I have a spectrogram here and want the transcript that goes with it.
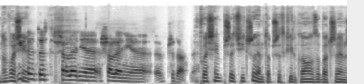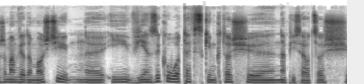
No właśnie. I to, jest szalenie, szalenie e, przydatne. Właśnie przećwiczyłem to przed chwilką, zobaczyłem, że mam wiadomości e, i w języku łotewskim ktoś e, napisał coś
